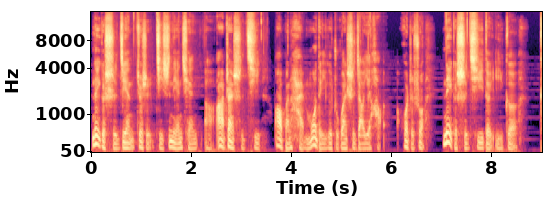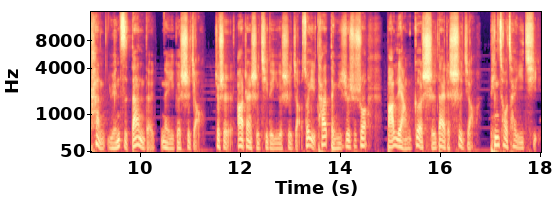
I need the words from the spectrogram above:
那个时间，就是几十年前啊，二战时期奥本海默的一个主观视角也好，或者说那个时期的一个看原子弹的那一个视角，就是二战时期的一个视角，所以它等于就是说把两个时代的视角。拼凑在一起，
